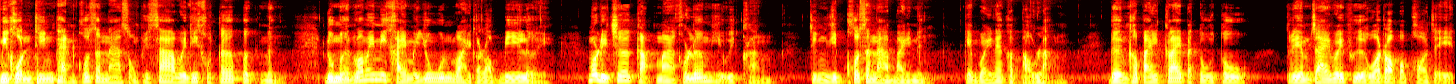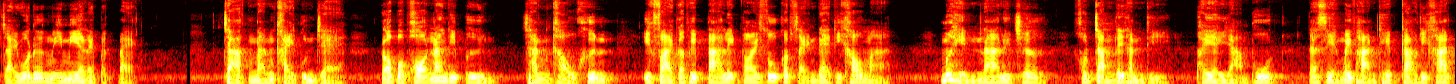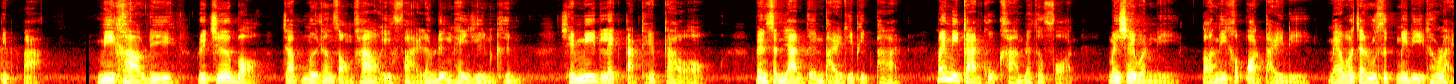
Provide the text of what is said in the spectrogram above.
มีคนทิ้งแผ่นโฆษณาส่งพิซซ่าไว้ที่เคาน์เตอร์ปึกหนึ่ง ดูเหมือนว่าไม่มีใครมายุ่งวุ่นวายกับล็อบบี้เลยเมื่อริเชอร์กลับมาเขาเริ่มหิวอีกครั้ง จึงหยิบโฆษณาใบหนึ่ง เก็บไว้ในกระเป๋าหลัง เดินเข้าไปใกล้ประตูตู้ เตรียมใจไว้เผื่อว่ารอปภจะเอะใจว่าเรื่องนี้มีอะไรแปลกๆ จากนั้นไขกุญแจรอปภนั่งที่พื้น ชันเข่าขึ้น อีกฝ่ายกระพริบตาเล็กน้อยสู้กับแสงแดดที่เข้ามา เมื่อเห็นหน้าริเชอร์ เขาจำได้ทันที พยายามพูด แต่เสียงไม่ผ่านเทปกาวที่คาดปิดปาก มีข่าวดีริเชอร์บอกจับมือทั้งสองข้างของอีกฝ่ายแล้วดึงให้ยืนขึ้น ใช้มีดเล็กตัดเทปกาวออก เป็นสัญญาณเตือนภัยที่ผิดพลาด ไม่มีการคุกคามแรทเทอร์ฟอร์ด ไม่ใช่วันนี้ ตอนนี้เขาปลอดภัยดี แม้ว่าจะรู้สึกไม่ดีเท่าไหร่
